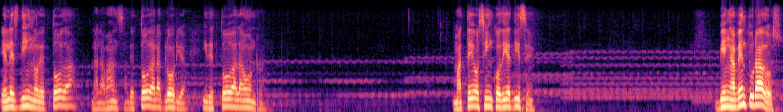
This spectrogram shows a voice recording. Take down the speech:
Él es digno de toda la alabanza, de toda la gloria y de toda la honra. Mateo 5:10 dice, Bienaventurados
